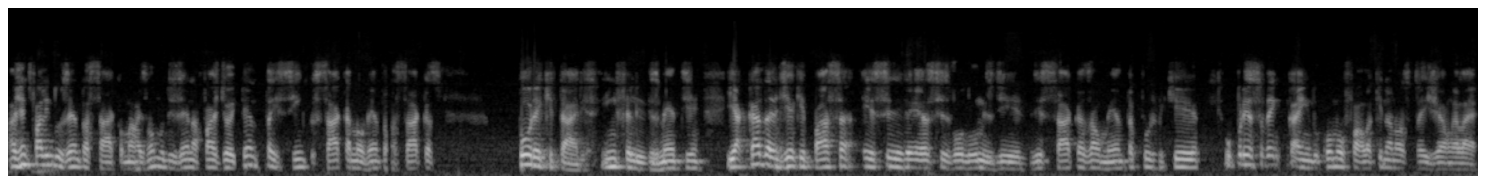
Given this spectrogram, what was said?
a gente fala em 200 sacas, mas vamos dizer na faixa de 85 sacas, 90 sacas por hectare, infelizmente. E a cada dia que passa, esse, esses volumes de, de sacas aumenta porque o preço vem caindo. Como eu falo, aqui na nossa região, ela é,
